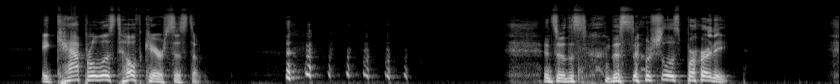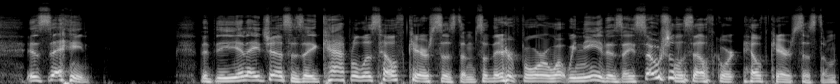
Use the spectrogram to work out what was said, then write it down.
a capitalist healthcare system. And so the, the Socialist Party is saying that the NHS is a capitalist healthcare system. So therefore, what we need is a socialist health healthcare system.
